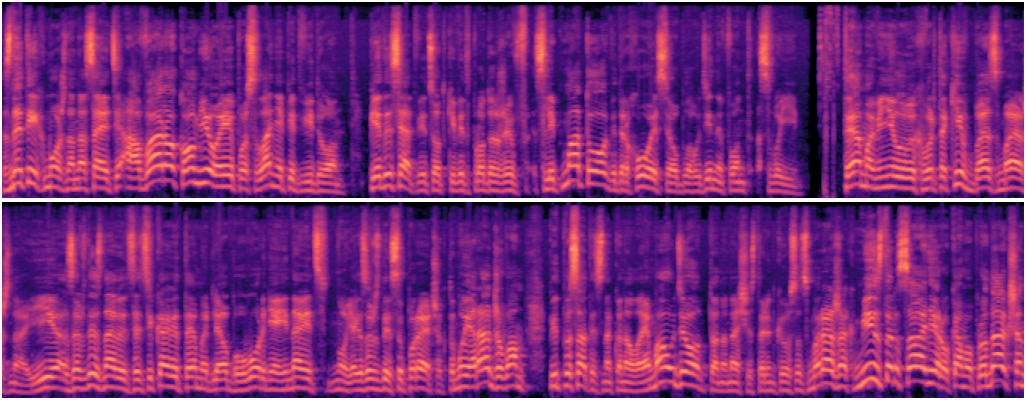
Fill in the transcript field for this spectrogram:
Знайти їх можна на сайті avero.com.ua, посилання під відео. 50% від продажів сліпмату відраховується у благодійний фонд свої. Тема вінілових вертаків безмежна і завжди знайдуться цікаві теми для обговорення і навіть, ну як завжди, суперечок. Тому я раджу вам підписатись на канал АМАудіо та на наші сторінки у соцмережах. Містер Сані, руками продакшн.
